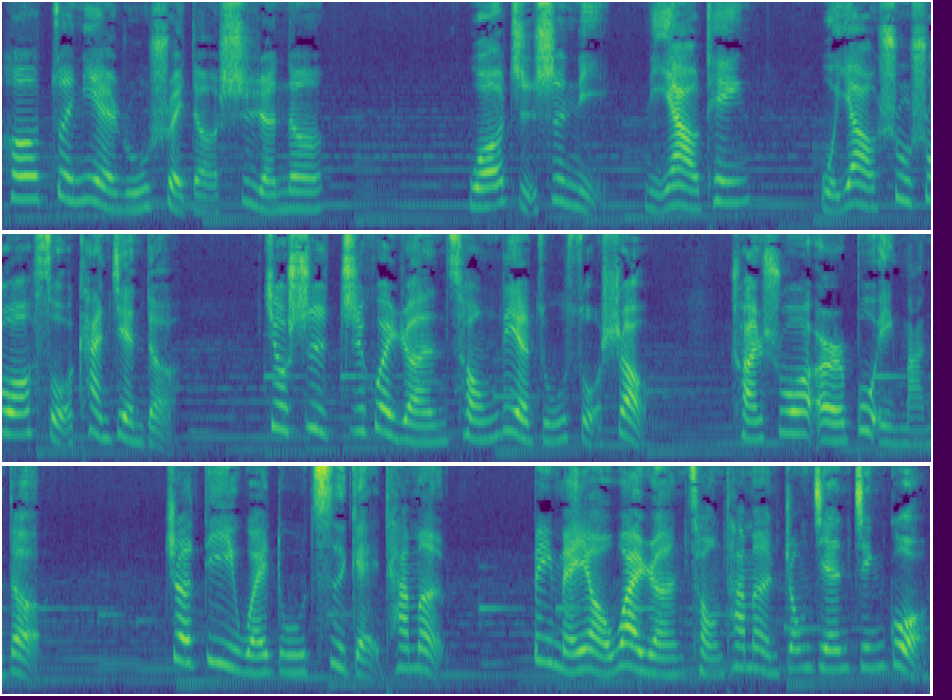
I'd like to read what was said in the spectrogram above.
喝罪孽如水的世人呢？我只是你，你要听；我要述说所看见的，就是智慧人从列祖所受，传说而不隐瞒的。这地唯独赐给他们，并没有外人从他们中间经过。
